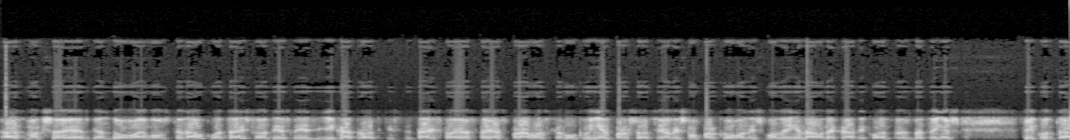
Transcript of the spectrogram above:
atmaksāja. Es gan domāju, mums te nav ko taisnoties, līdzīgi kā Trotskis taisnojās tajās prāvās, ka lūk, viņi ir par sociālismu, par komunismu, un viņi nav nekādi kontras, bet viņus tik un tā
